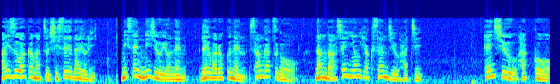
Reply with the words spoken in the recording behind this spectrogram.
会津若松市政だより2024年令和6年3月号ナンバー1438編集発行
